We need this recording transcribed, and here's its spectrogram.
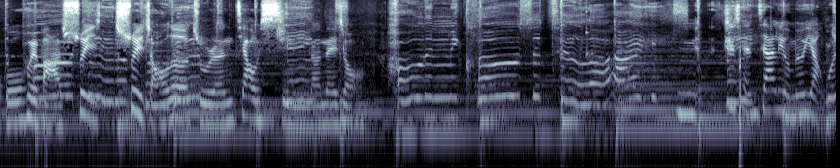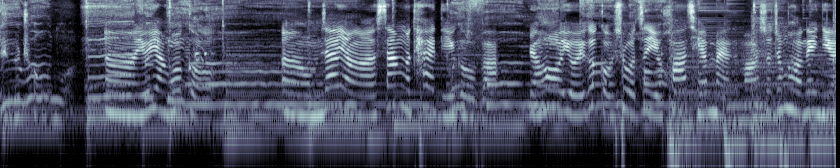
狗会把睡睡着的主人叫醒的那种。家里有没有养过什么宠物？嗯，有养过狗。嗯，我们家养了三个泰迪狗吧，然后有一个狗是我自己花钱买的嘛，是中考那年，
